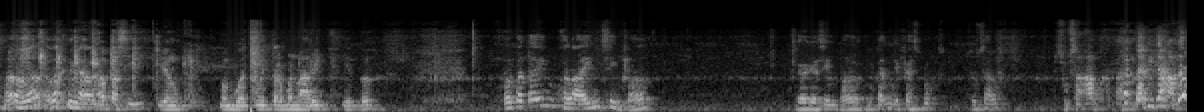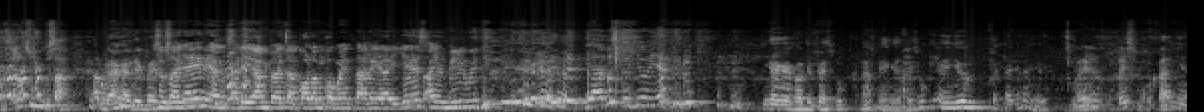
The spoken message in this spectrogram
Apa? Apa? Enggak. apa sih yang membuat Twitter menarik itu Kalau kata Aing, kalau Aing simpel. Gak agak simpel. Bukan di Facebook susah lah. susah apa tadi gampang sekarang susah Aduh, di Facebook. susahnya ini yang tadi yang baca kolom komentar ya yes I agree with you ya aku setuju ya Enggak, enggak kalau di Facebook. Kenapa ya? Enggak di Facebook ya juga pertanyaan aja. sebenarnya Facebook makanya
